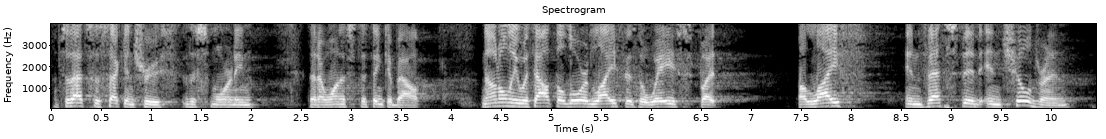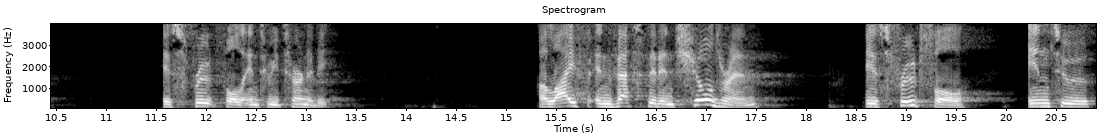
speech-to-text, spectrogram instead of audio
And so that's the second truth this morning that I want us to think about. Not only without the Lord life is a waste, but a life invested in children is fruitful into eternity. A life invested in children is fruitful into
